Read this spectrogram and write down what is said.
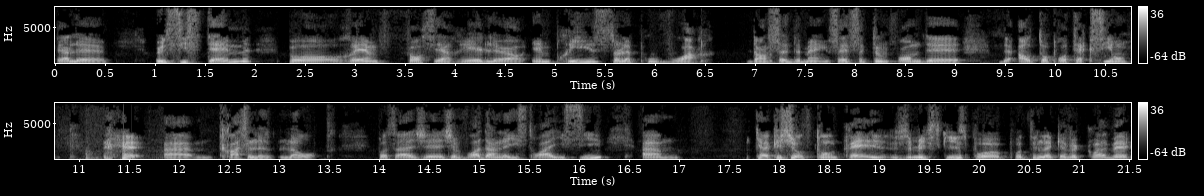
faire le, un système pour renforcer leur emprise sur le pouvoir dans ce domaine. C'est une forme de, de autoprotection euh, grâce l'autre. Pour ça, je, je vois dans l'histoire ici euh, quelque chose de concret. Je m'excuse pour, pour tous les Québécois, mais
